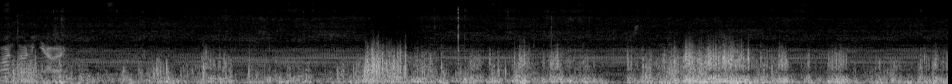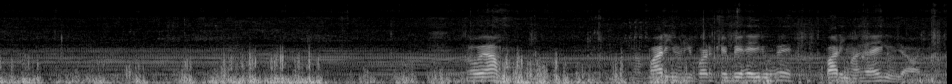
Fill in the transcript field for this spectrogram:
વાંધો નહીં આવે. હવે આમ પારીઓની પડખે બે આવ્યું છે પારીમાં આયરું જવાનું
